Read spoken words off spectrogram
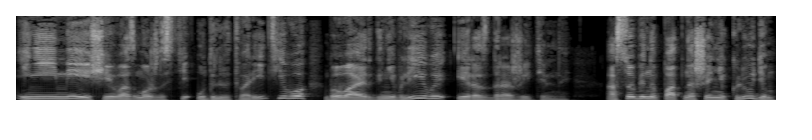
и не имеющие возможности удовлетворить его, бывают гневливы и раздражительны. Особенно по отношению к людям,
